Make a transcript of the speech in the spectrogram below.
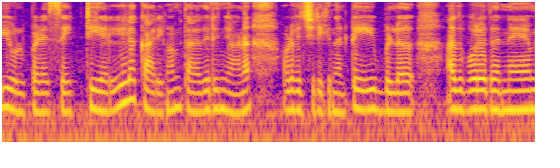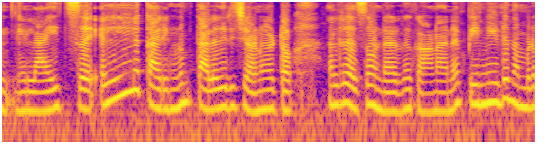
വി ഉൾപ്പെടെ സെറ്റ് എല്ലാ കാര്യങ്ങളും തലതിരിഞ്ഞാണ് അവിടെ വെച്ചിരിക്കുന്നത്. ടേബിൾ അതുപോലെ തന്നെ ലൈറ്റ്സ് എല്ലാ കാര്യങ്ങളും തലതിരിച്ചാണ് കേട്ടോ. നല്ല രസമുണ്ടായിരുന്നു കാണാൻ പിന്നീട് നമ്മൾ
